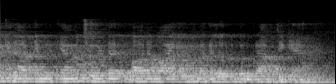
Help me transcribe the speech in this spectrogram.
ഐക്യദാർഢ്യം പ്രഖ്യാപിച്ചുകൊണ്ട് മൗനമായി നമുക്കെല്ലാവർക്കും പ്രാർത്ഥിക്കാം.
